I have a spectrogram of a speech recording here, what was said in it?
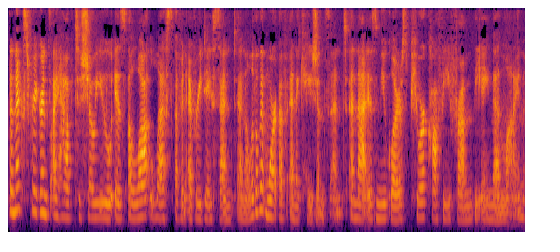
The next fragrance I have to show you is a lot less of an everyday scent and a little bit more of an occasion scent, and that is Mugler's Pure Coffee from the Amen line.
